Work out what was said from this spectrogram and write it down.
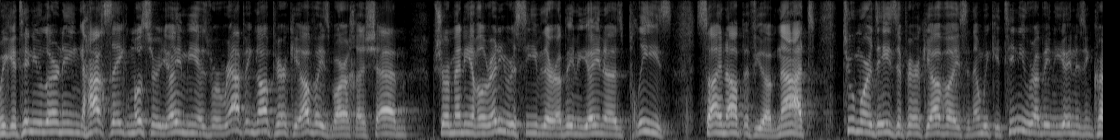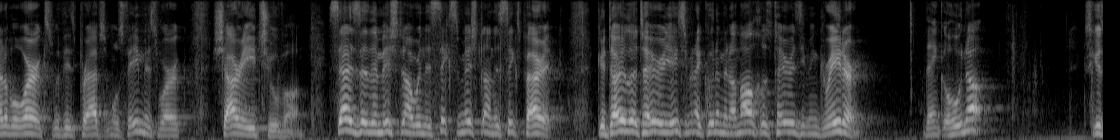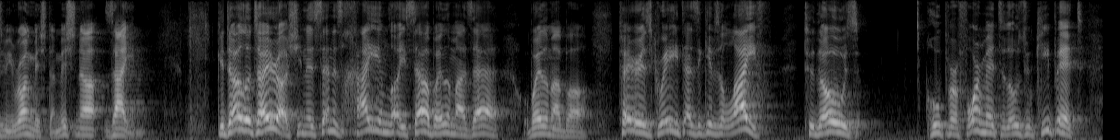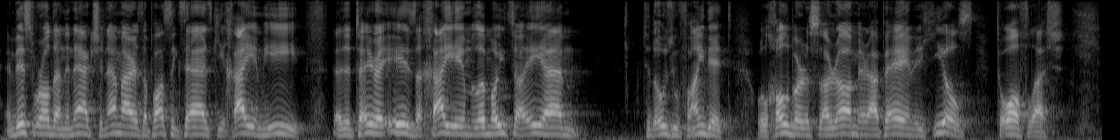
we continue learning Hachzek Musar Yoimi as we're wrapping up Pirkei Avos Baruch Hashem. I'm sure many have already received their Rabbeinu Yoinas. Please sign up if you have not. Two more days of Pirkei Avos, and then we continue Rabbeinu Yoina's incredible works with his perhaps most famous work, Shari Tshuva. Says in the Mishnah, we're in the sixth Mishnah on the sixth parak. Gedoyla Torah and Akunim and Amalchus Torah is even greater than Kahuna. Excuse me, wrong Mishnah. Mishnah Zayin. Gedol Torah, shinesen is chayim lo'iseh b'olam hazeh u'b'olam haba. Torah is great as it gives a life to those who perform it, to those who keep it in this world and the next. Shenemar, as the pasuk says, ki chayim he, that the Torah is a chayim lemoitza'ihem to those who find it. Ulchol bar sarah mirapeh, and it heals to all flesh.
